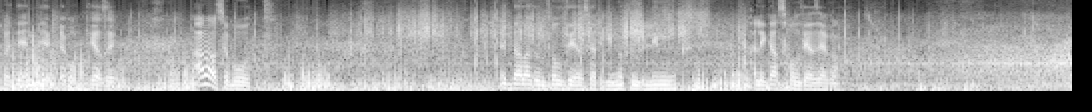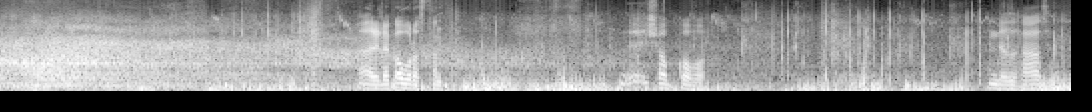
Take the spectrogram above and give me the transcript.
হয়তো এনজি একটা করতে আছে। আরও আছে বহুত। এই দালাদুল চলতে আছে আর কি, নতুন বিল্ডিং খালি কাজ চলতে আছে এখন। আর এটা কবরস্থান। এই সব কবর। এটা যা আছে।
